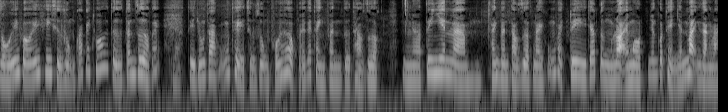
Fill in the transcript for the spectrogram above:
đối với khi sử dụng các cái thuốc từ tân dược ấy yeah. Dạ. thì chúng ta cũng thể sử dụng phối hợp với cái thành phần từ thảo dược. À, tuy nhiên là thành phần thảo dược này cũng phải tùy theo từng loại một nhưng có thể nhấn mạnh rằng là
